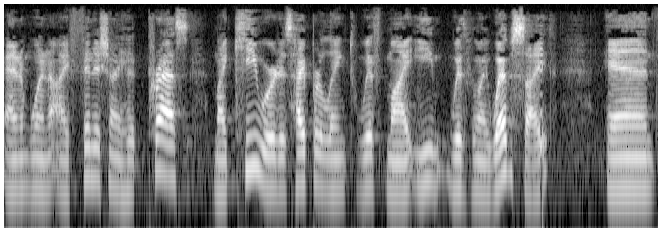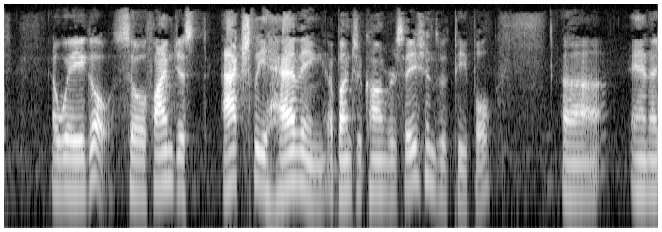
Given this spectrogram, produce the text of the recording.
and when I finish and I hit press, my keyword is hyperlinked with my e- with my website, and away you go. So if I'm just actually having a bunch of conversations with people, uh, and I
